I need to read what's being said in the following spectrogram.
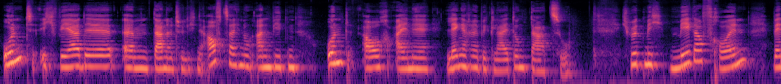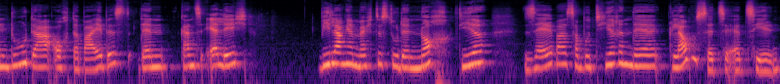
und ich werde ähm, da natürlich eine Aufzeichnung anbieten und auch eine längere Begleitung dazu. Ich würde mich mega freuen, wenn du da auch dabei bist, denn ganz ehrlich, wie lange möchtest du denn noch dir selber sabotierende Glaubenssätze erzählen?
